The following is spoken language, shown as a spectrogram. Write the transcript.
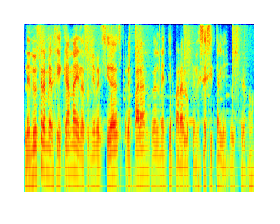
La industria mexicana y las universidades preparan realmente para lo que necesita la industria, ¿no?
